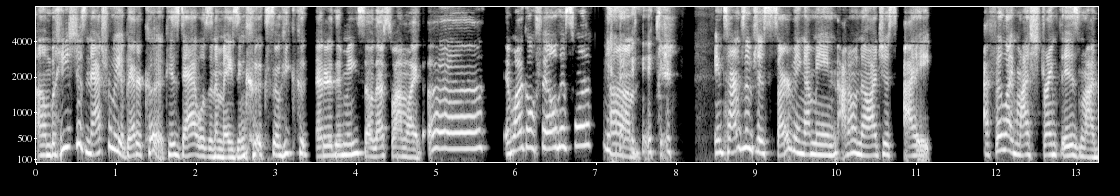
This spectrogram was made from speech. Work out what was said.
Um, but he's just naturally a better cook. His dad was an amazing cook, so he cooked better than me. So that's why I'm like, uh, am I gonna fail this one? Um, in terms of just serving, I mean, I don't know. I just I I feel like my strength is my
